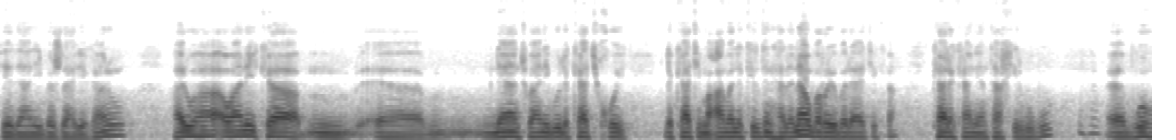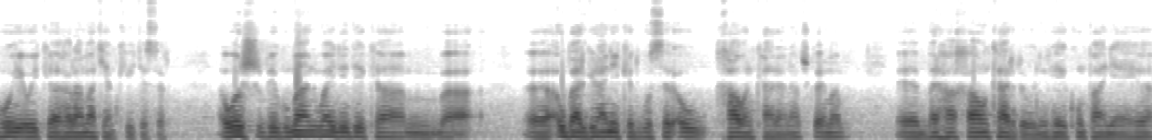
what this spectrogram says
پێدانی بەشداریەکان و هەروها ئەوانەی کە نیانتوانی بوو لە کاتی خۆی لە کاتی معاملەکردن هە لە ناو بەڕێوبەرایەتەکە کارەکانیان تاخیر ببوو بووە هۆی ئەوەی کە غەراماتیان بکەیتە سەر ئەوەش بێگومان وای لێ دێ کە ئەو بارگرانی کرد بۆ سەر ئەو خاوەن کارانە چکە ئەمە بەها خاوەن کار لەوەێن هەیە کۆمپانیای هەیە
